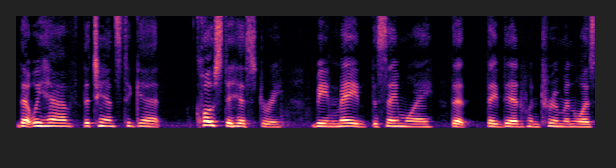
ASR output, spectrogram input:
that we have the chance to get close to history being made the same way that they did when Truman was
